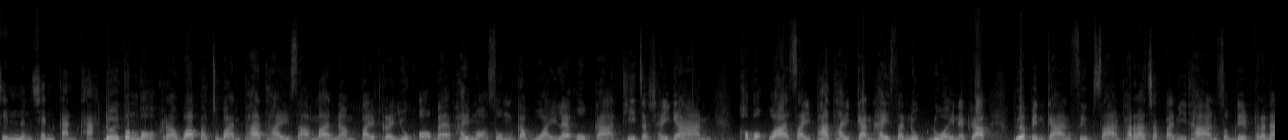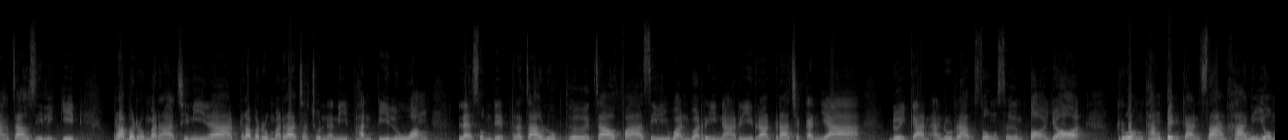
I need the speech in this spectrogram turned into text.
ชิ้นหนึ่งเช่นกันค่ะ โดยต้องบอกครับว่าปัจจุบันผ้าไทยสามารถนำไปประยุกต์ออกแบบให้เหมาะสมกับวัยและโอกาสที่จะใช้งาน เขาบอกว่าใส่ผ้าไทยกันให้สนุกด้วยนะครับ เพื่อเป็นการสืบสารพระราชปณิธาน สมเด็จพระนางเจ้าสิริกิติ์พระบรมราชินีนาถพระบรมราชชนนีพันปีหลวง และสมเด็จพระเจ้าลูกเธอเจ้าฟ้าสิริวัณวรีนารีรัตนราชกัญญา โดยการอนุรักษ์ส่งเสริมต่อยอด รวมทั้งเป็นการสร้างค่านิยม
